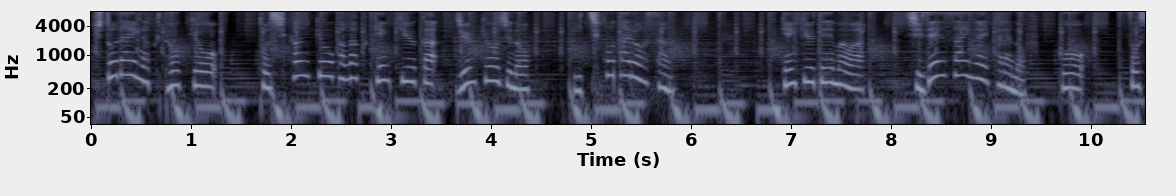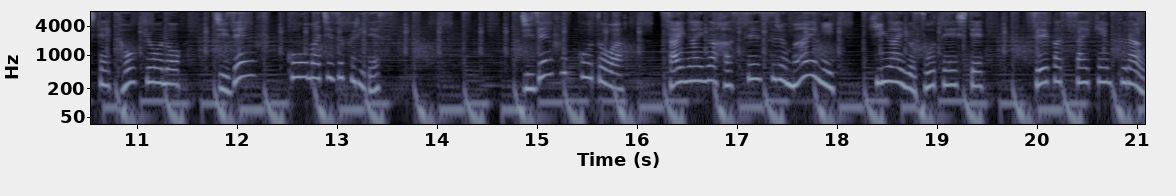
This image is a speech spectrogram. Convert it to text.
首都大学東京都市環境科学研究科准教授の市子太郎さん研究テーマは自然災害からの復興そして東京の事前復興まちづくりです。事前復興とは災害が発生する前に被害を想定して生活再建プラン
